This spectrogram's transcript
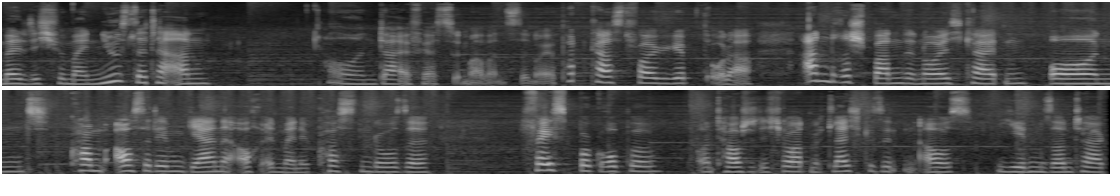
melde dich für meinen Newsletter an und da erfährst du immer, wann es eine neue Podcast-Folge gibt oder andere spannende Neuigkeiten. Und komm außerdem gerne auch in meine kostenlose Facebook-Gruppe und tausche dich dort mit Gleichgesinnten aus. Jeden Sonntag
